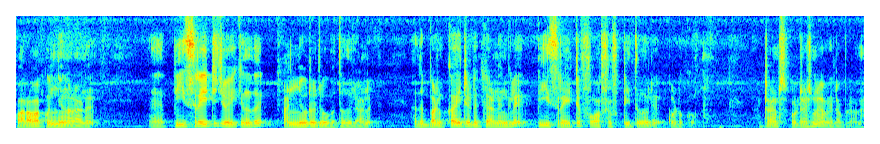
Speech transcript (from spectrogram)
പറവ കുഞ്ഞുങ്ങളാണ്. പീസ് റേറ്റ് ചോദിക്കുന്നത് അഞ്ഞൂറ് രൂപ തോതിലാണ് അത് ബൾക്കായിട്ട് എടുക്കുകയാണെങ്കിൽ പീസ് റേറ്റ് ഫോർ ഫിഫ്റ്റി തോൽ കൊടുക്കും. ട്രാൻസ്പോർട്ടേഷൻ അവൈലബിൾ ആണ്.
